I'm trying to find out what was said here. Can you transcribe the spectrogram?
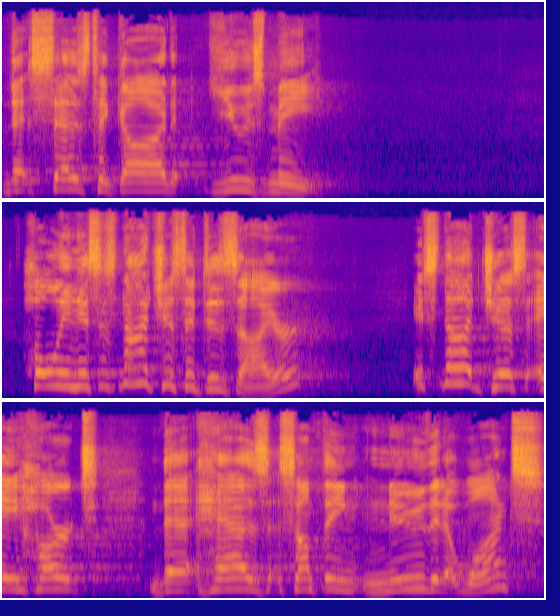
that says to God, Use me. Holiness is not just a desire, it's not just a heart that has something new that it wants.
